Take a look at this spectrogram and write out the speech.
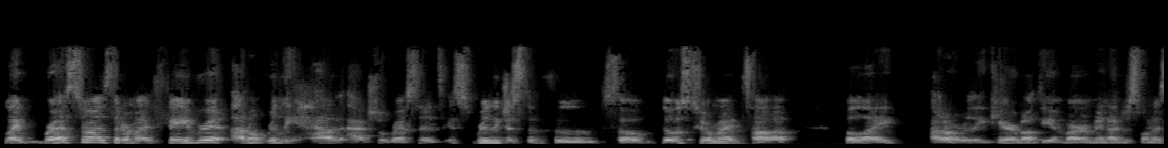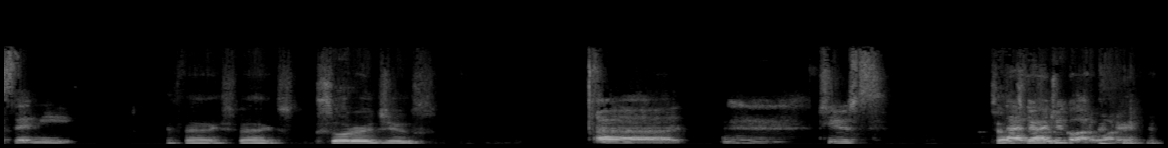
like restaurants that are my favorite i don't really have actual restaurants. It's really just the food. So those two are my top but like i don't really care about the environment. I just want to sit and eat. Facts facts. Soda or juice? Uh juice. I, I drink a lot of water.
